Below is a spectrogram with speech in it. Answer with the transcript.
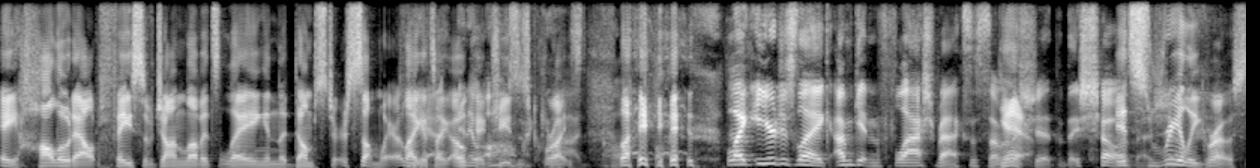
a hollowed out face of Jon Lovitz laying in the dumpster somewhere. Like it's like And it- okay, oh Jesus. Christ. Oh, like Like you're just like I'm getting flashbacks of some Yeah. of the shit that they show. it's that show. really gross.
